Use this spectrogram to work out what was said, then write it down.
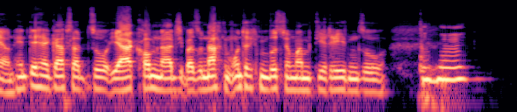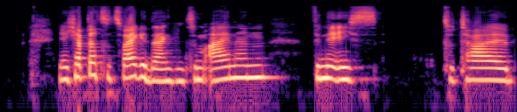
Ja, und hinterher gab es halt so, ja, komm, Najib, also nach dem Unterricht muss ich noch mal mit dir reden, so. Mhm. Ja, ich habe dazu zwei Gedanken. Zum einen finde ich es total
